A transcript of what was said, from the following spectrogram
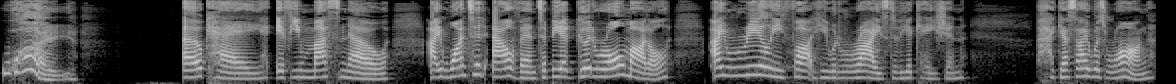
Why? Okay, if you must know, I wanted Alvin to be a good role model. I really thought he would rise to the occasion. I guess I was wrong.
